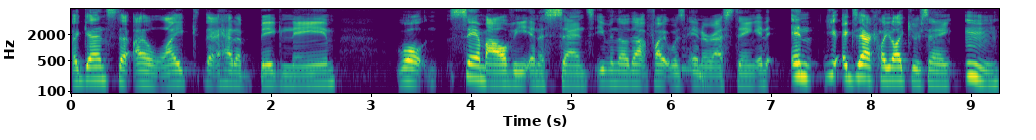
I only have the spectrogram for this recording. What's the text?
against that I like that had a big name, well, Sam Alvey in a sense, even though that fight was interesting and and exactly like you're saying, mm,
